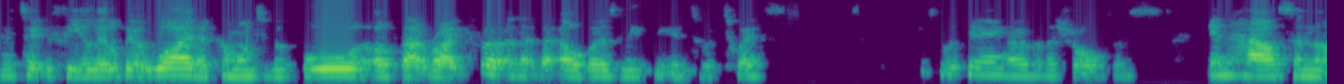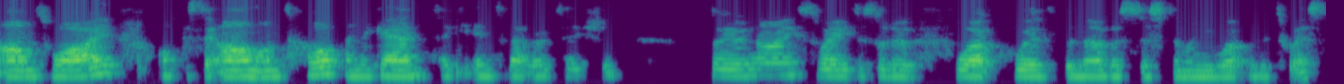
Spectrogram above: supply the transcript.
And take the feet a little bit wider. Come onto the ball of that right foot and let the elbows lead me into a twist. Just looking over the shoulders. Inhale, send the arms wide. Opposite arm on top. And again, take it into that rotation. So a nice way to sort of work with the nervous system when you work with a twist.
